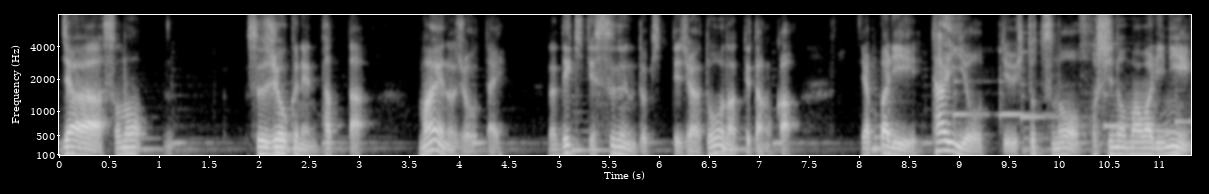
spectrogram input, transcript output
じゃあその数十億年経った前の状態ができてすぐの時ってじゃあどうなってたのかやっぱり太陽っていう一つの星の周りに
